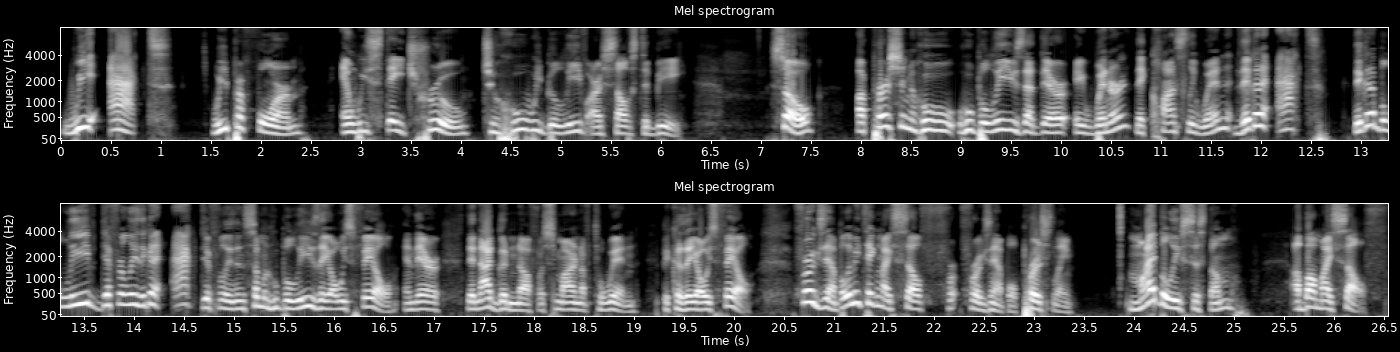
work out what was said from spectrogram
We act, we perform, and we stay true to who we believe ourselves to be. So, a person who who believes that they're a winner, they constantly win, they're going to act they're going to believe differently. They're going to act differently than someone who believes they always fail and they're they're not good enough or smart enough to win because they always fail. For example, let me take myself for, for example personally. My belief system about myself.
